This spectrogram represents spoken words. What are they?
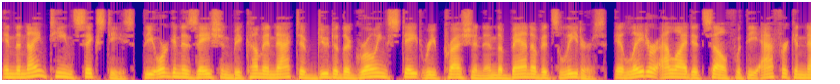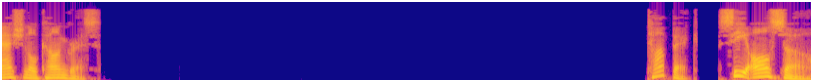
In the 1960s, the organization became inactive due to the growing state repression and the ban of its leaders. It later allied itself with the African National Congress. See also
